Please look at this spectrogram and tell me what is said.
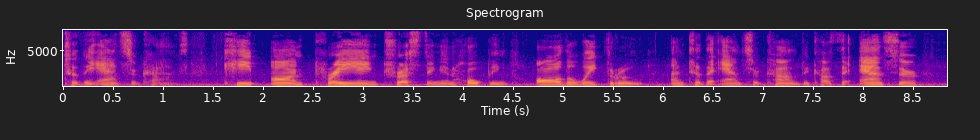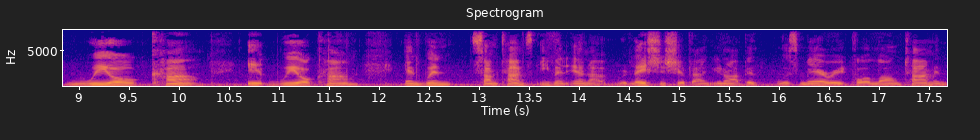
till the answer comes. Keep on praying, trusting, and hoping all the way through until the answer comes because the answer will come it will come. And when sometimes even in a relationship, I you know I been, was married for a long time, and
